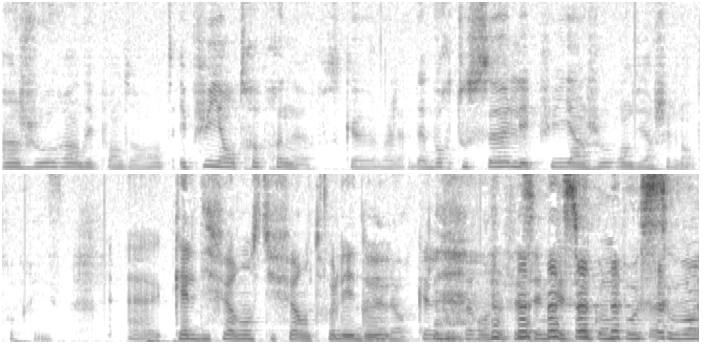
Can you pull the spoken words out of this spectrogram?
un jour indépendante et puis entrepreneur. Parce que voilà, d'abord tout seul et puis un jour on devient chef d'entreprise. Euh, quelle différence tu fais entre les deux? Alors, quelle différence je fais? C'est une question qu'on me pose souvent.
